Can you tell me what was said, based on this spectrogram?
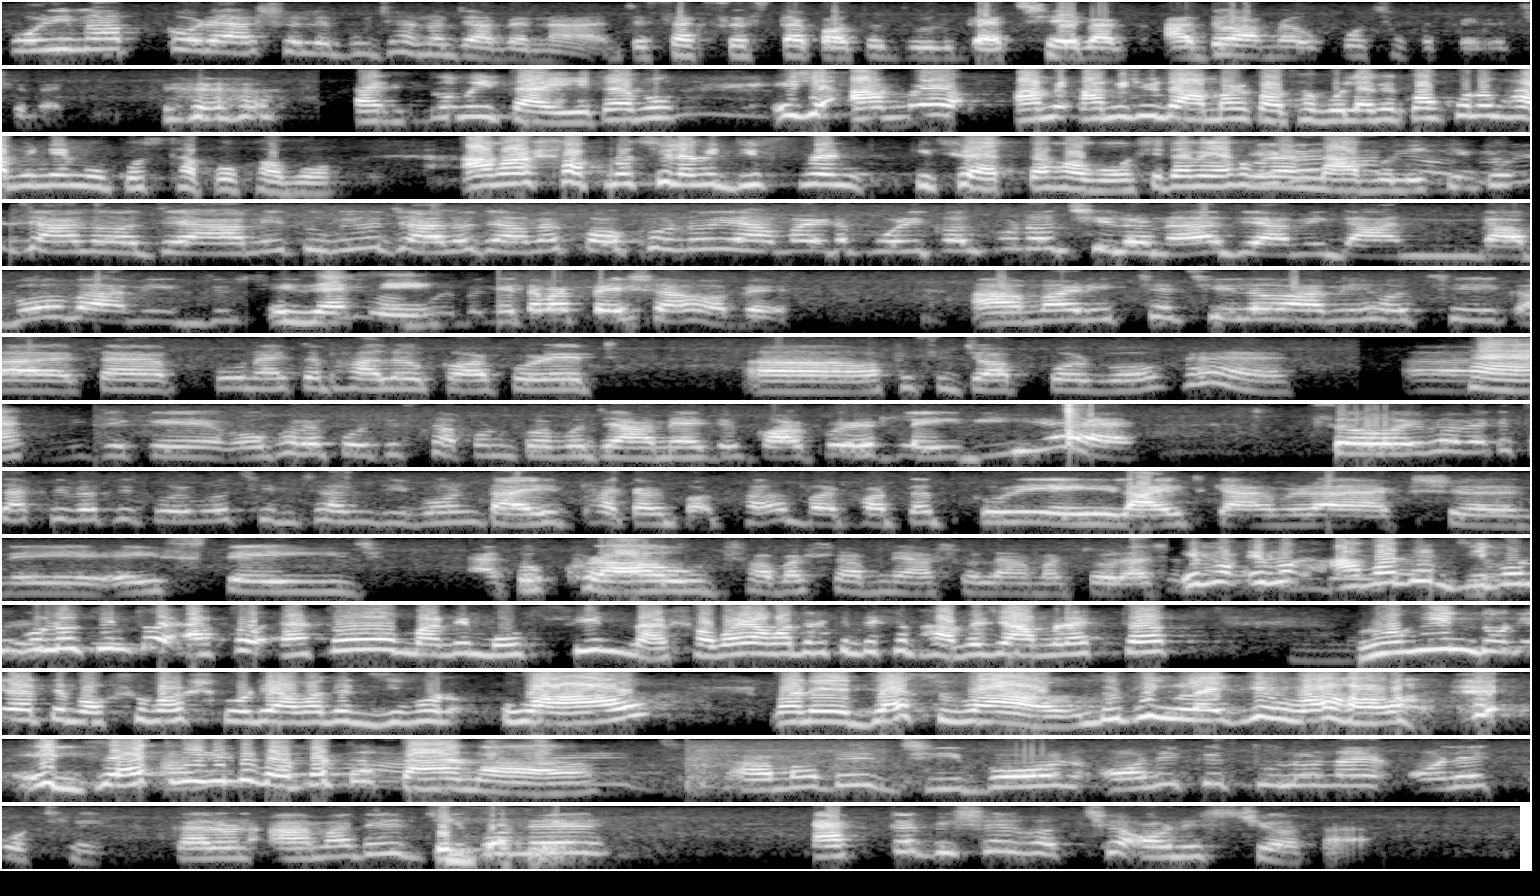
পরিমাপ করে আসলে বোঝানো যাবে না যে সাকসেসটা কত দূর গেছে বা আদৌ আমরা পৌঁছাতে পেরেছি নাকি। একদমই তাই এটা এবং এই যে আমরা আমি আমি যদি আমার কথা বলি আমি কখনো ভাবিনি আমি উপস্থাপক হব। আমার স্বপ্ন ছিল আমি ডিফারেন্ট কিছু একটা হব সেটা আমি এখন আর না বলি কিন্তু তুমি জানো যে আমি তুমিও জানো যে আমার কখনোই আমার এটা পরিকল্পনা ছিল না যে আমি গান গাবো বা আমি এবং এটা আমার পেশা হবে। আমার ইচ্ছে ছিল আমি হচ্ছে একটা কোন একটা ভালো কর্পোরেট অফিসে জব করব হ্যাঁ। নিজেকে ওভাবে প্রতিস্থাপন করব যে আমি একজন কর্পোরেট লেডি হ্যাঁ? তো ওইভাবে একটা চাকরি বাকরি করব ছিমছাম জীবন তাই থাকার কথা। বাট হঠাৎ করে এই লাইট ক্যামেরা অ্যাকশন এই স্টেজ এত ক্রাউড সবার সামনে আসলে আমার চলে আসে। এবং এবং আমাদের জীবনগুলো কিন্তু এত এত মানে মসৃণ না। সবাই আমাদেরকে দেখে ভাবে যে আমরা একটা রঙিন দুনিয়াতে বসবাস করি। আমাদের জীবন ওয়াও মানে just wow looking like you wow exactly কিন্তু ব্যাপারটা তা না। আমাদের জীবন অনেকের তুলনায় অনেক কঠিন কারণ আমাদের জীবনের একটা বিষয় হচ্ছে অনিশ্চয়তা।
